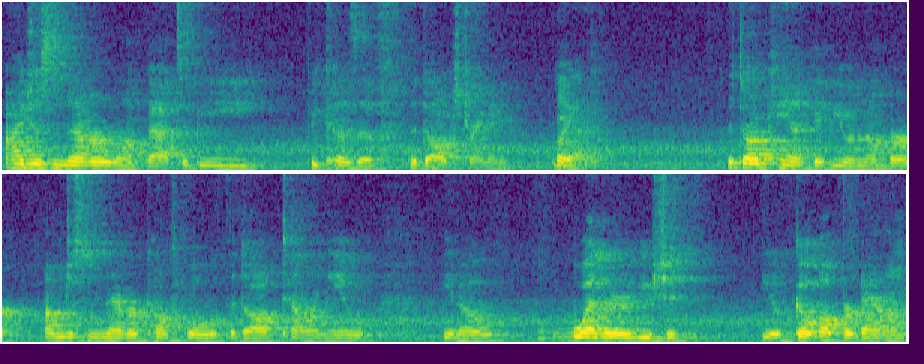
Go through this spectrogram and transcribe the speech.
I just never want that to be because of the dog's training. Like, Yeah. the dog can't give you a number. I'm just never comfortable with the dog telling you, you know, whether you should, you know, go up or down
